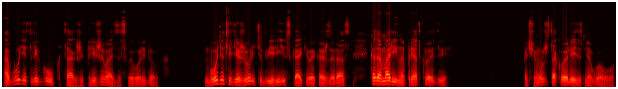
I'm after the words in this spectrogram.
а будет ли Гук также переживать за своего ребенка? Будет ли дежурить у двери, вскакивая каждый раз, когда Марина приоткроет дверь? Почему же такое лезет мне в голову?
